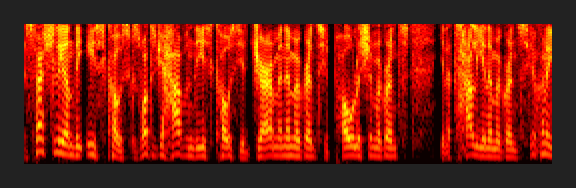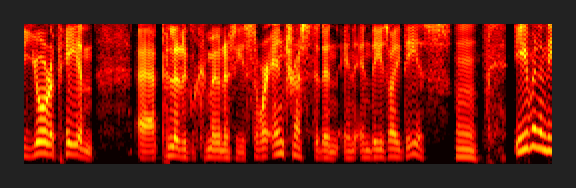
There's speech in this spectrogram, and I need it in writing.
especially on the East Coast. Because what did you have on the East Coast? You had German immigrants, you had Polish immigrants, you had Italian immigrants, you had kind of European uh, political communities that were interested in, in, in these ideas. Even in the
